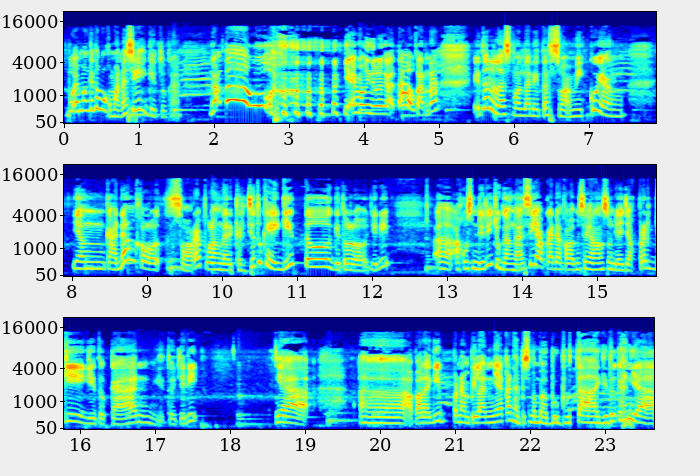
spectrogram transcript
Bu emang kita mau ke mana sih? Gitu kan. Nggak tahu. Ya emang juga nggak tahu karena itu adalah spontanitas suamiku yang yang kadang kalau sore pulang dari kerja tuh kayak gitu gitu loh. Jadi uh, aku sendiri juga nggak siap kadang kalau misalnya langsung diajak pergi gitu kan gitu. Jadi ya uh, apalagi penampilannya kan habis membabu buta gitu kan ya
